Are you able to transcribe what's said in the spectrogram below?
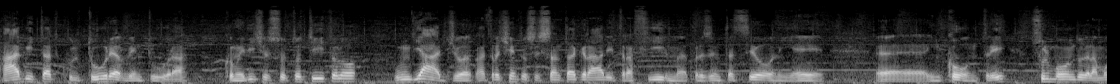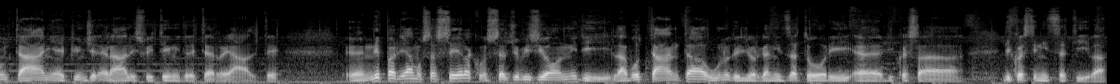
Habitat, Cultura e Avventura, come dice il sottotitolo, un viaggio a 360 gradi tra film, presentazioni e eh, incontri sul mondo della montagna e più in generale sui temi delle terre alte. Eh, ne parliamo stasera con Sergio Visionni di Lab 80, uno degli organizzatori eh, di, questa, di questa iniziativa.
